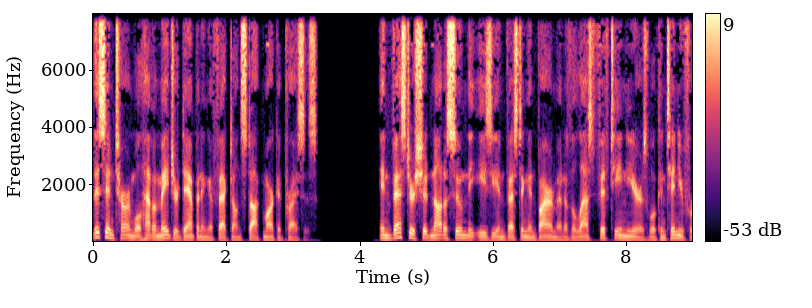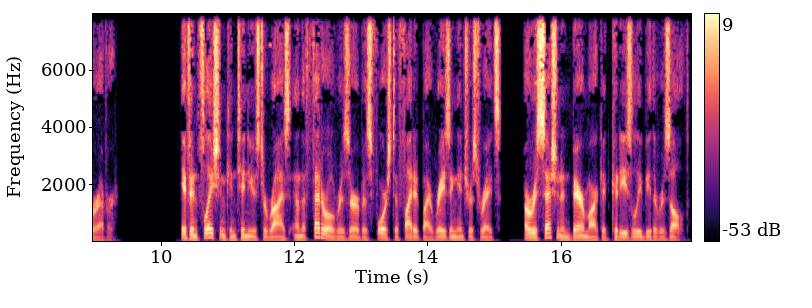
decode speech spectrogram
This in turn will have a major dampening effect on stock market prices. Investors should not assume the easy investing environment of the last 15 years will continue forever. If inflation continues to rise and the Federal Reserve is forced to fight it by raising interest rates, a recession and bear market could easily be the result.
